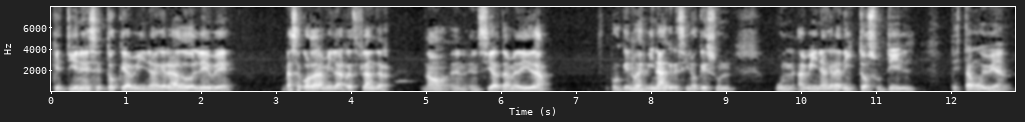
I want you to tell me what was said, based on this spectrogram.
que tiene ese toque avinagrado leve. Me hace acordar a mí la Red Flander, ¿no? En, cierta medida, porque no es vinagre, sino que es un, un avinagradito sutil que está muy bien,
